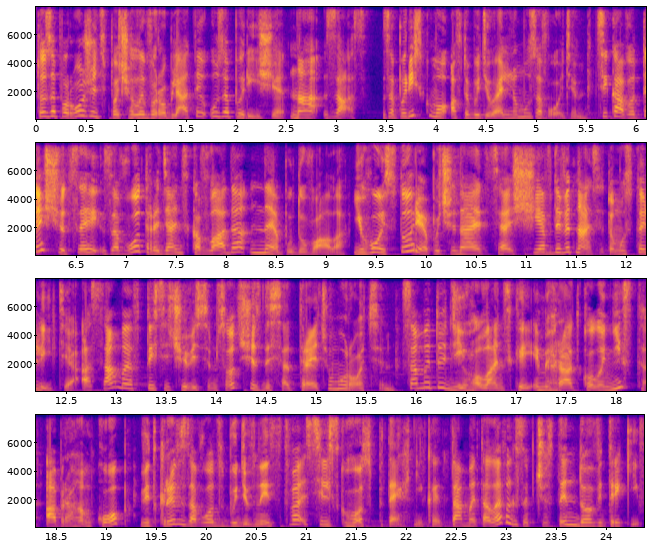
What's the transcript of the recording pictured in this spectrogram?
то запорожець почали виробляти у Запоріжжі на ЗАЗ. Запорізькому автобудівельному заводі цікаво те, що цей завод радянська влада не будувала. Його історія починається ще в 19 столітті, а саме в 1863 році. Саме тоді голландський емігрант-колоніст Абрагам Коп відкрив завод з будівництва сільськогосптехніки та металевих запчастин до вітряків.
